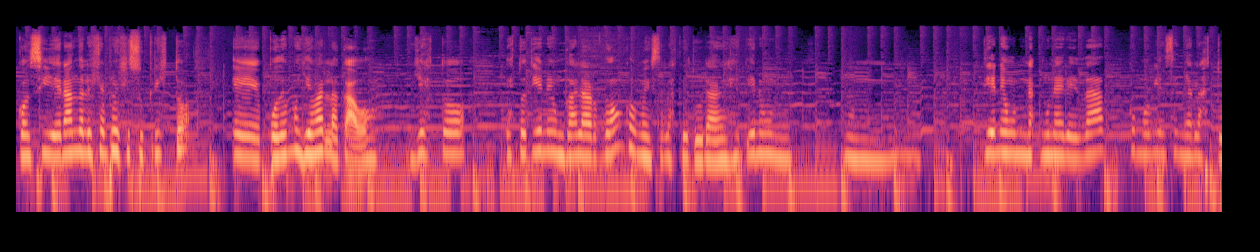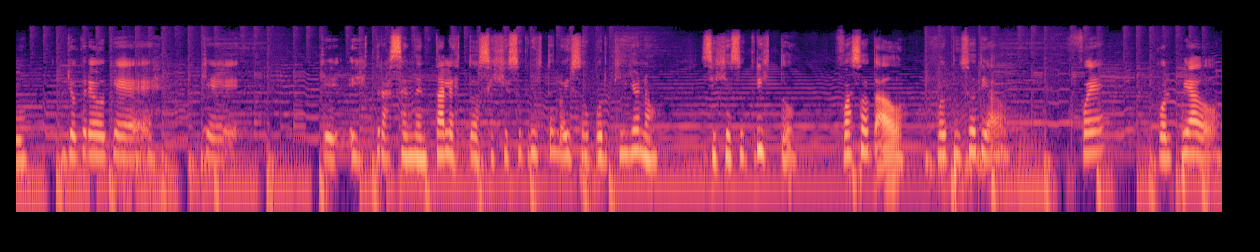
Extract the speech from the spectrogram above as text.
considerando el ejemplo de Jesucristo, eh, podemos llevarlo a cabo. Y esto, esto tiene un galardón, como dice la escritura, tiene, un, tiene una, heredad, como bien señalas tú. Yo creo que es trascendental esto. Si Jesucristo lo hizo, ¿por qué yo no? Si Jesucristo fue azotado, fue pisoteado, fue golpeado,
